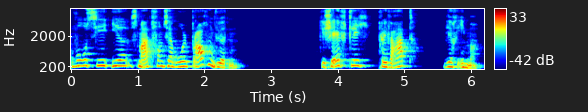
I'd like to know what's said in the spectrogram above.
wo Sie Ihr Smartphone sehr wohl brauchen würden. Geschäftlich, privat, wie auch immer.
